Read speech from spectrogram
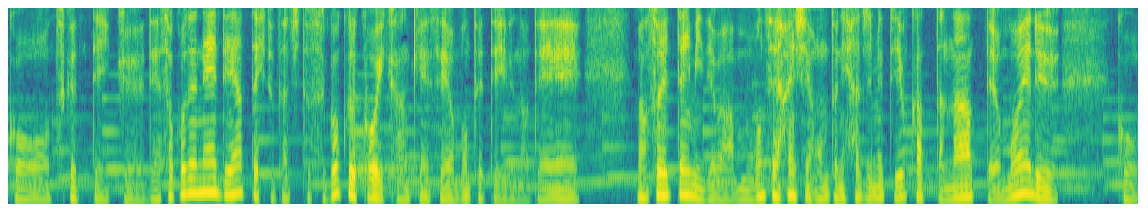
こう作っていく。でそこでね出会った人たちとすごく濃い関係性を持てているので、まあ、そういった意味ではもう音声配信本当に始めてよかったなって思えるこ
